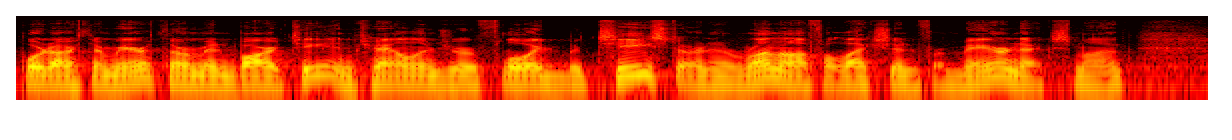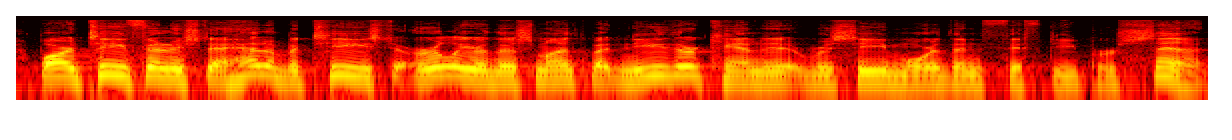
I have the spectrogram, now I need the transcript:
Port Arthur Mayor Thurman Bartie and challenger Floyd Batiste are in a runoff election for mayor next month. Bartie finished ahead of Batiste earlier this month, but neither candidate received more than 50%.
